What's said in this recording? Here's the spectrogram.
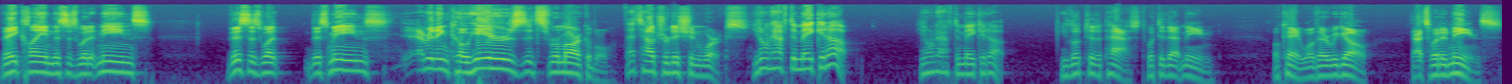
they claim this is what it means, this is what this means, everything coheres, it's remarkable. That's how tradition works. You don't have to make it up. You don't have to make it up. You look to the past. What did that mean? Okay, well, there we go. That's what it means.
